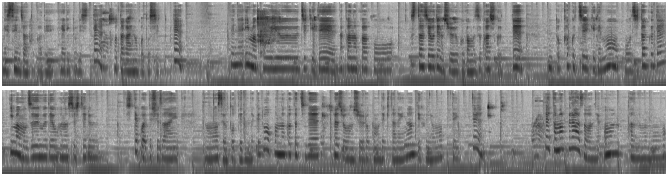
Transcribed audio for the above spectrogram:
メッセンジャーとかでやり取りしてお互いのこと知ってでね今こういう時期でなかなかこうスタジオでの収録が難しくって、えっと、各地域でもこう自宅で今も Zoom でお話ししてるしてこうやって取材の音声を撮ってるんだけどこんな形でラジオの収録もできたらいいなっていうふうに思っていてでタマプラーザはねオン、あの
